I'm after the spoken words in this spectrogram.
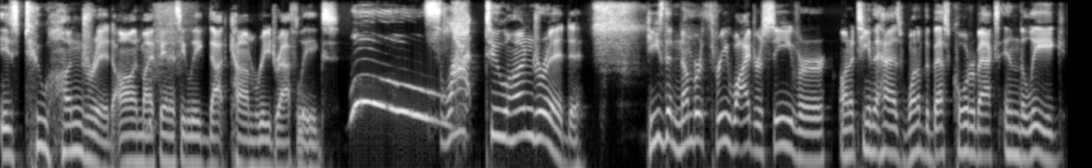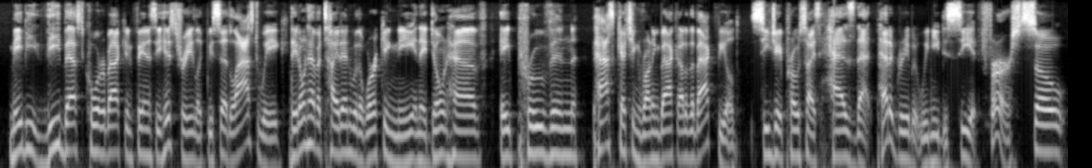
is 200 on myfantasyleague.com redraft leagues. Woo! Slot 200. He's the number three wide receiver on a team that has one of the best quarterbacks in the league, maybe the best quarterback in fantasy history. Like we said last week, they don't have a tight end with a working knee, and they don't have a proven pass catching running back out of the backfield. CJ Prosise has that pedigree, but we need to see it first. So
